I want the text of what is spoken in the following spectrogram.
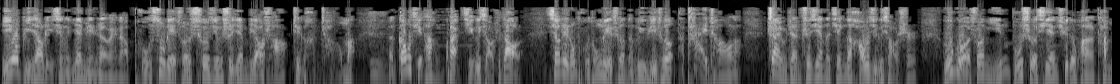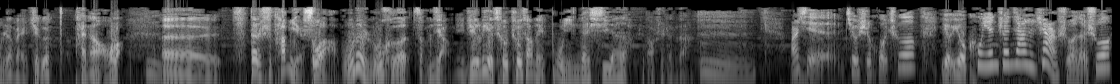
也有比较理性的烟民认为呢，普速列车车行时间比较长，这个很长嘛。嗯，呃，高铁它。很快几个小时到了，像这种普通列车呢，绿皮车它太长了，站与站之间呢间隔好几个小时。如果说您不设吸烟区的话呢，他们认为这个太难熬了。呃，但是他们也说了啊，无论如何怎么讲，你这个列车车厢内不应该吸烟啊，这倒是真的。嗯。而且就是火车有有控烟专家是这样说的：说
